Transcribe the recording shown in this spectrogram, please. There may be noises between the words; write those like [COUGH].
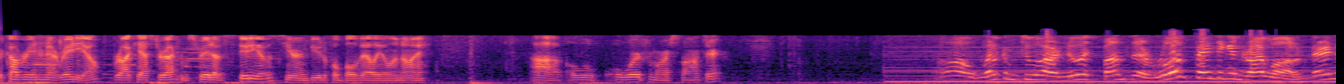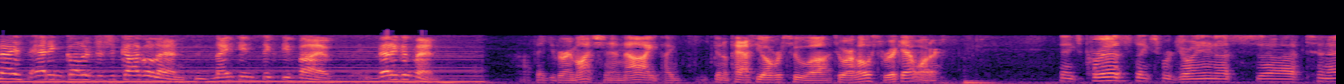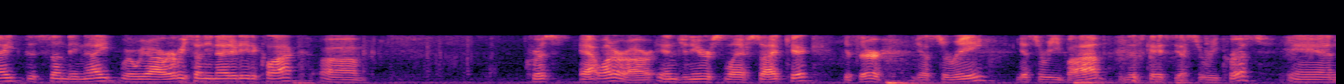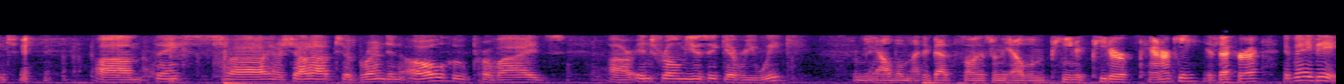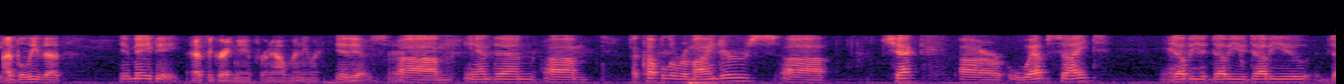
Recovery Internet Radio, broadcast direct from Straight Up Studios here in beautiful Bull Valley, Illinois. Uh, a, little, a word from our sponsor. Oh, welcome to our newest sponsor, Rose Painting and Drywall. Very nice adding color to Chicagoland since 1965. Very good man. Uh, thank you very much. And now I, I'm going to pass you over to uh, to our host, Rick Atwater. Thanks, Chris. Thanks for joining us uh, tonight, this Sunday night, where we are every Sunday night at 8 o'clock. Um, Chris Atwater, our engineer slash sidekick. Yes, sir. Yes, sirree. Yes, sirree, Bob. In this case, yes, sirree, Chris. And um, thanks uh, and a shout out to Brendan O, who provides our intro music every week. From the album, I think that song is from the album Peter, Peter Panarchy. Is that correct? It may be. I believe that's It may be. that's a great name for an album, anyway. It is. Yeah. Um, and then um, a couple of reminders. Uh, check our website, Yeah. www.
